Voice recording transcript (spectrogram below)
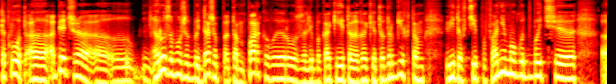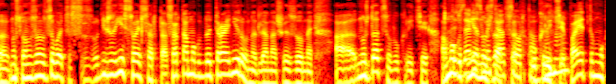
Так вот, э, опять же, э, роза может быть даже там парковые розы, либо какие-то какие других там видов, типов, они могут быть, ну, что называется, у них же есть свои сорта. Сорта могут быть районированы для нашей зоны, а нуждаться в укрытии, а То могут не нуждаться в укрытии. Угу. Поэтому,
